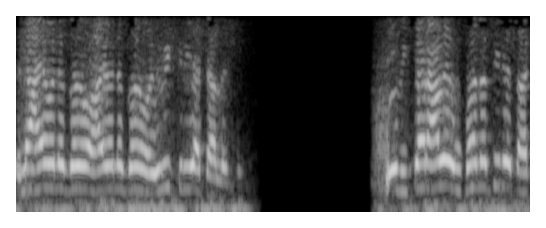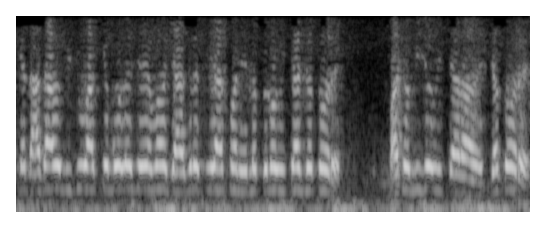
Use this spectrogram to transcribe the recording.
એટલે આવ્યો ને ગયો આવ્યો ને ગયો, એવી ક્રિયા ચાલે છે. એ વિચાર આવે ઊભા નથી રહેતા કે દાદા બીજું વાક્ય બોલે છે, એમાં જાગૃતિ રાખવાની, એટલે પેલો વિચાર જતો રહે. પાછો બીજો વિચાર આવે, જતો રહે.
